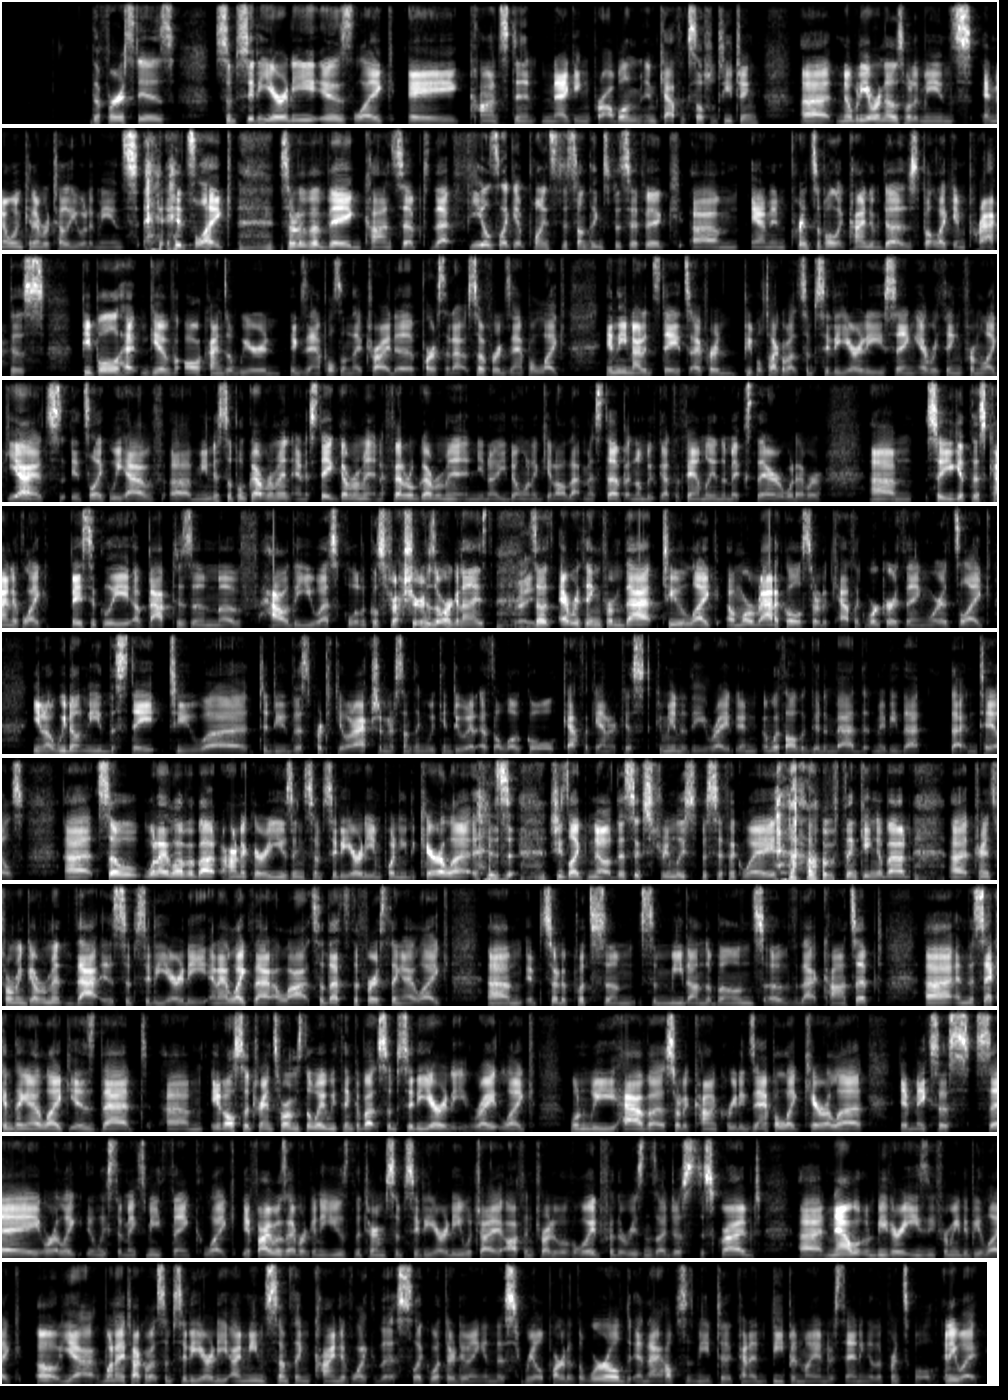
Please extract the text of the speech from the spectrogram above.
The first is subsidiarity is like a constant nagging problem in Catholic social teaching. Uh, nobody ever knows what it means, and no one can ever tell you what it means. it's like sort of a vague concept that feels like it points to something specific, um, and in principle, it kind of does, but like in practice, people ha- give all kinds of weird examples when they try to parse it out. So, for example, like in the United States, I've heard people talk about subsidiarity, saying everything from like, yeah, it's it's like we have a municipal government and a state government and a federal government, and you know you don't want to get all that messed up, and then we've got the family in the mix there, whatever. Um, so you get this kind of like basically a baptism of how the U.S. political structure is organized. Right. So it's everything from that to like a more radical sort of Catholic worker thing, where it's like you know we don't need the state to uh, to do this particular action or something. We can do it as a local Catholic anarchist community, right? And, and with all the good and bad that maybe that that entails. Uh, so what I love about Harnecker using subsidiarity and pointing to Kerala is she's like, no, this extremely specific way of thinking about uh, transforming government that is subsidiarity, and I like that a lot. So that's the first thing I like. Um, it sort of puts some some meat on the bones of that concept. Uh, and the second thing I like is that um, it also transforms the way we think about subsidiarity, right? Like when we have a sort of concrete example like Kerala, it makes us say, or like at least it makes me think, like if I was ever going to use the term subsidiarity, which I often try to avoid for the reasons I just described, uh, now it would be very easy for me to be like, oh yeah, when I talk about subsidiarity, I mean something kind of like this, like what they're doing in this real part of the world, and that helps me to kind of deepen my understanding of the principle. Anyway,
